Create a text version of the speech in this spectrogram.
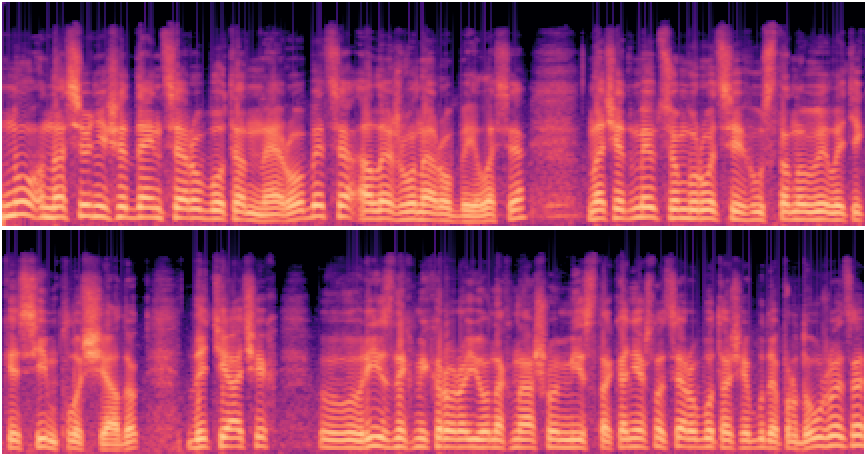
Ну, на сьогоднішній день ця робота не робиться, але ж вона робилася. Значить, ми в цьому році установили тільки сім площадок дитячих в різних мікрорайонах нашого міста. Звісно, ця робота ще буде продовжуватися.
